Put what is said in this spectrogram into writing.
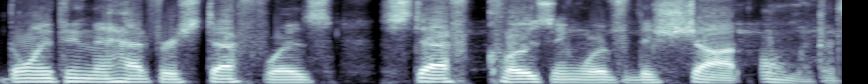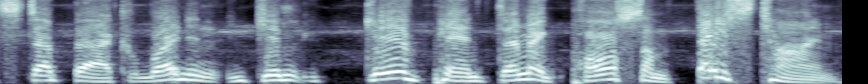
The only thing they had for Steph was Steph closing with the shot. Oh my God! Step back, right in. Give give Pandemic Paul some FaceTime.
